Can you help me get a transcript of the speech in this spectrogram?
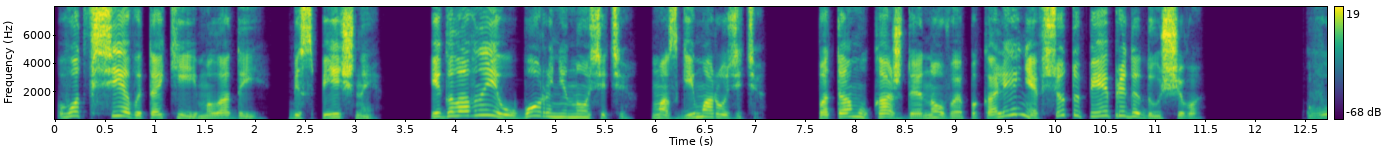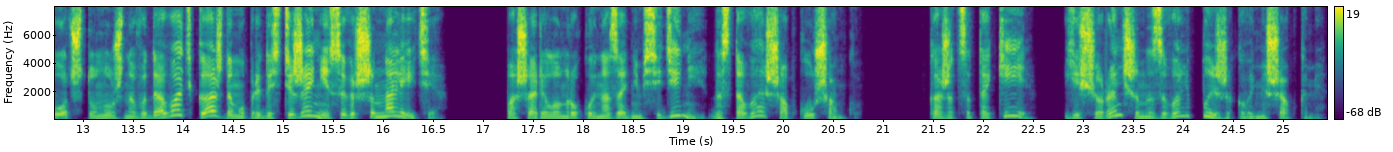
Вот все вы такие молодые, беспечные, и головные уборы не носите, мозги морозите. Потому каждое новое поколение все тупее предыдущего. Вот что нужно выдавать каждому при достижении совершеннолетия. Пошарил он рукой на заднем сидении, доставая шапку-ушанку. Кажется, такие еще раньше называли пыжиковыми шапками.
